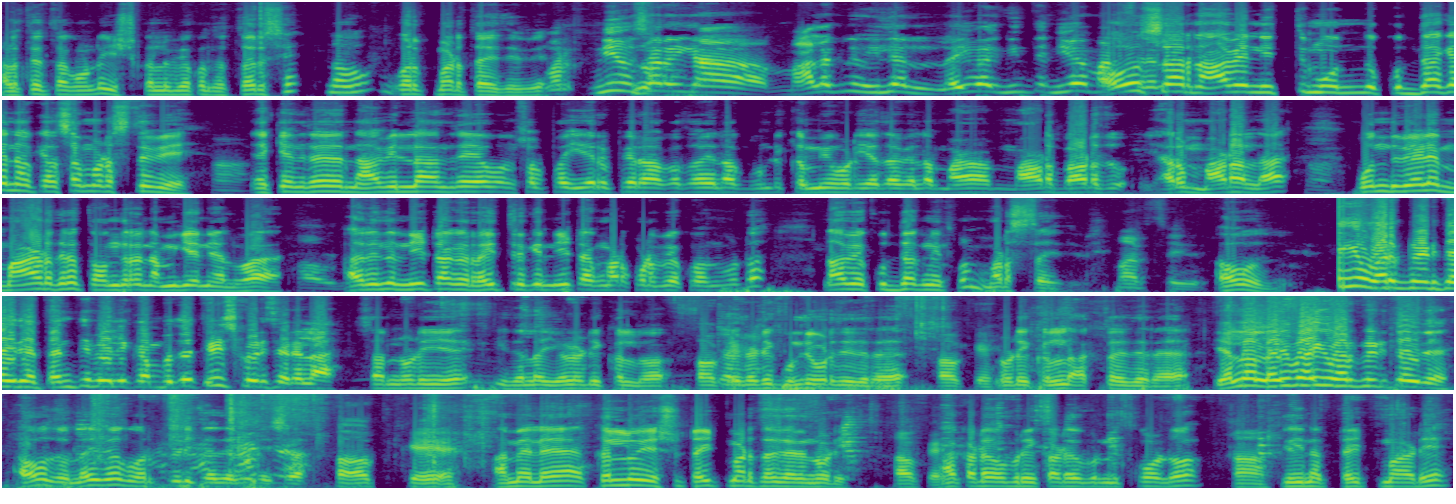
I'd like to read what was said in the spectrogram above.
ಅಳತೆ ತಗೊಂಡು ಇಷ್ಟು ಕಲ್ಲು ಬೇಕು ಅಂತ ತರಿಸಿ ನಾವು ವರ್ಕ್ ಮಾಡ್ತಾ ಇದೀವಿ ನೀವು ಸರ್ ಈಗ ಮಾಲಕ್ ನೀವು ಇಲ್ಲೇ ಲೈವ್ ಆಗಿ ನಿಂತು ನೀವೇ ಹೌದು ಸರ್ ನಾವೇ ನಿತ್ಯ ಮುಂದೆ ಖುದ್ದಾಗೆ ನಾವು ಕೆಲಸ ಮಾಡಿಸ್ತೀವಿ. ಯಾಕೆಂದ್ರೆ ನಾವಿಲ್ಲ ಅಂದ್ರೆ ಒಂದ್ ಸ್ವಲ್ಪ ಏರುಪೇರು ಆಗೋದ ಇಲ್ಲ ಗುಂಡಿ ಕಮ್ಮಿ ಹೊಡಿಯೋದು ಅವೆಲ್ಲ ಮಾ- ಮಾಡಬಾರ್ದು. ಯಾರು ಮಾಡಲ್ಲ. ಒಂದ್ ವೇಳೆ ಮಾಡಿದ್ರೆ ತೊಂದ್ರೆ ನಮ್ಗೇನೆ ಅಲ್ವಾ. ಅದರಿಂದ ನೀಟಾಗಿ ರೈತರಿಗೆ ನೀಟಾಗಿ ಮಾಡ್ಕೊಡ್ಬೇಕು ಅಂದ್ಬಿಟ್ಟು ನಾವೇ ಖುದ್ದಾಗಿ ನಿಂತ್ಕೊಂಡು ಮಾಡಿಸ್ತಾ ಇದೀವಿ ಹೌದು. ವರ್ಕ್ ನಡೀತಾ ಇದೆ? ತಂತಿ ಬೇಲಿ ಕಂಬದ್ದು ತಿಳಿಸ್ಕೊಡಿ ಸರ್ ಎಲ್ಲ. ಸರ್ ನೋಡಿ ಇದೆಲ್ಲ ಏಳು ಅಡಿ ಕಲ್ಲು. ಎರಡು ಅಡಿ ಗುಂಡಿ ಹೊಡೆದಿದ್ರೆ. ಓಕೆ ನೋಡಿ ಕಲ್ಲು ಹಾಕ್ತಾ ಇದಾರೆ. ಎಲ್ಲ ಲೈವ್ ಆಗಿ ವರ್ಕ್ ನಡೀತಾ ಇದೆ? ಹೌದು ಲೈವ್ ಆಗಿ ವರ್ಕ್ ನಡೀತಾ ಇದೆ ನೋಡಿ ಸರ್ ಓಕೆ ಆಮೇಲೆ ಕಲ್ಲು ಎಷ್ಟು ಟೈಟ್ ಮಾಡ್ತಾ ಇದಾರೆ ನೋಡಿ. ಓಕೆ ಆ ಕಡೆ ಒಬ್ರು ಈ ಕಡೆ ಒಬ್ರು ನಿಂತ್ಕೊಂಡು ಕ್ಲೀನ್ ಆಗಿ ಟೈಟ್ ಮಾಡಿ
